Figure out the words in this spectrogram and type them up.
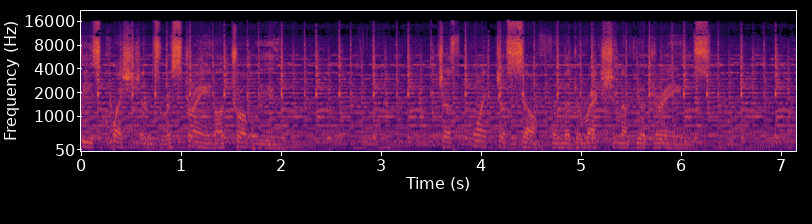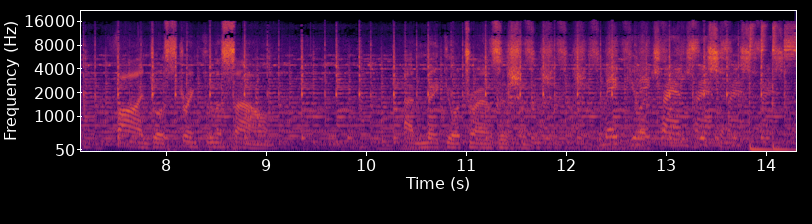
These questions restrain or trouble you. Just point yourself in the direction of your dreams. Find your strength in the sound and make your transition. Make your transition.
